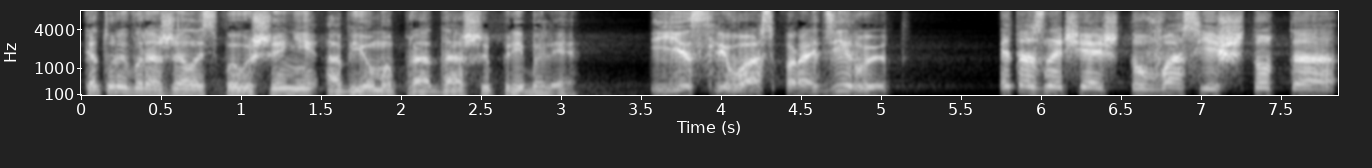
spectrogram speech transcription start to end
которое выражалось в повышении объема продаж и прибыли. Если вас пародируют, это означает, что у вас есть что-то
